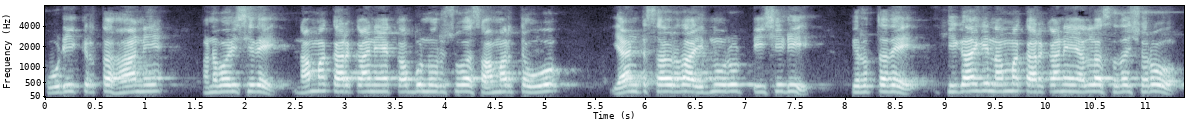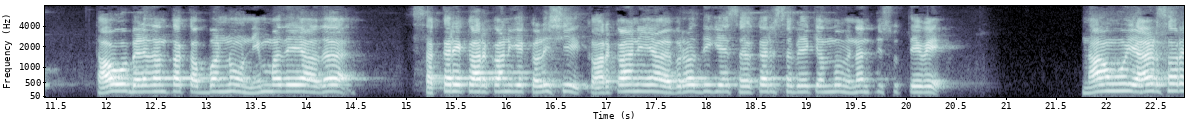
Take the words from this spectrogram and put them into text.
ಕೂಡೀಕೃತ ಹಾನಿ ಅನುಭವಿಸಿದೆ. ನಮ್ಮ ಕಾರ್ಖಾನೆಯ ಕಬ್ಬು ನುರಿಸುವ ಸಾಮರ್ಥ್ಯವು ಎಂಟು ಸಾವಿರದ ಐದುನೂರು ಟಿ ಸಿ ಡಿ ಇರುತ್ತದೆ. ಹೀಗಾಗಿ ನಮ್ಮ ಕಾರ್ಖಾನೆಯ ಎಲ್ಲ ಸದಸ್ಯರು ತಾವು ಬೆಳೆದಂತ ಕಬ್ಬನ್ನು ನಿಮ್ಮದೇ ಆದ ಸಕ್ಕರೆ ಕಾರ್ಖಾನೆಗೆ ಕಳಿಸಿ ಕಾರ್ಖಾನೆಯ ಅಭಿವೃದ್ಧಿಗೆ ಸಹಕರಿಸಬೇಕೆಂದು ವಿನಂತಿಸುತ್ತೇವೆ. ನಾವು ಎರಡು ಸಾವಿರ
